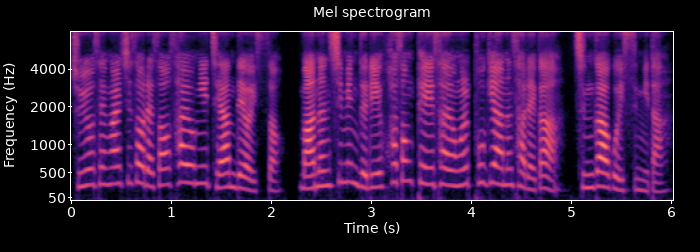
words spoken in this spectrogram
주요 생활시설에서 사용이 제한되어 있어 많은 시민들이 화성페이 사용을 포기하는 사례가 증가하고 있습니다.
